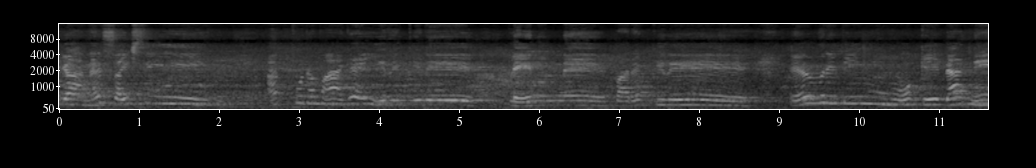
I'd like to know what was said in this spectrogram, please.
அழகான சைட்ஸி அற்புதமாக இருக்குது பிளேன் ஒன்று பறக்குது எவ்ரிதிங் ஓகே தானே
